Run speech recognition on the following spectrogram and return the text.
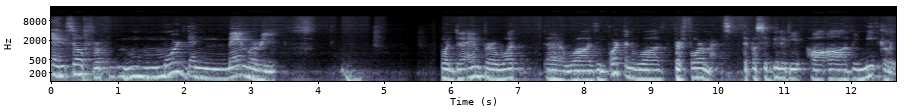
and so for more than memory for the emperor what uh, was important was performance the possibility of, of immediately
